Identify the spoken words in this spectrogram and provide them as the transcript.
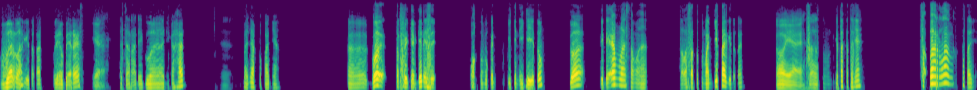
bubar lah gitu kan udah beres Iya. acara adek gue nikahan. Banyak tuh kan yang eh gue terpikir gini sih waktu bikin bikin IG itu gue di DM lah sama salah satu teman kita gitu kan Oh iya, ya. salah satu teman kita katanya sabar lang katanya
